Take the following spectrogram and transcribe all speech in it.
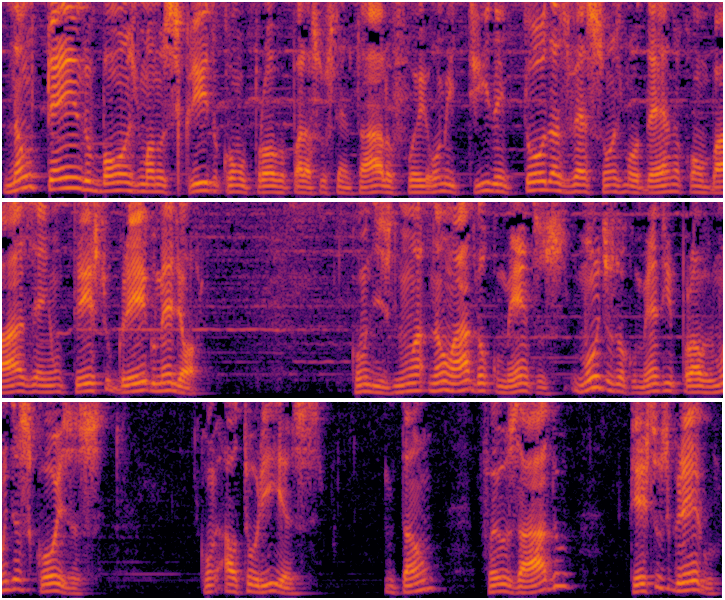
não tendo bons manuscritos como prova para sustentá-lo, foi omitido em todas as versões modernas com base em um texto grego melhor. Como diz, não há, não há documentos, muitos documentos que provam muitas coisas, autorias. Então, foi usado textos gregos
